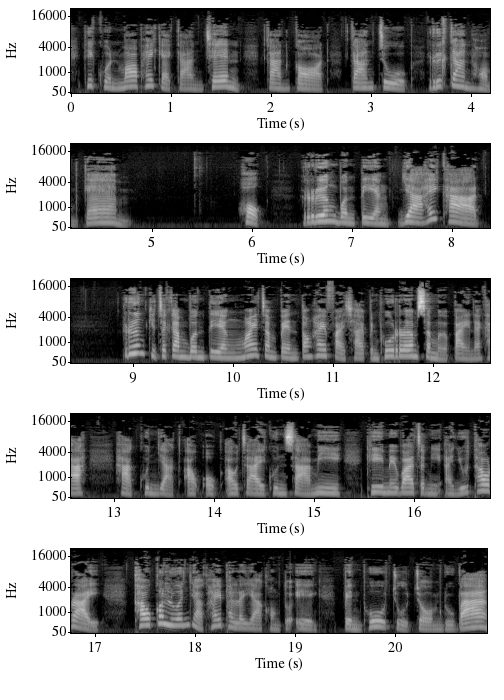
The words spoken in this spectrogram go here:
ๆ ที่ควรมอบให้แก่กัน เช่น การกอด การจูบ หรือการหอมแก้ม 6. เรื่องบนเตียงอย่าให้ขาด เรื่องกิจกรรมบนเตียงไม่จำเป็นต้องให้ฝ่ายชายเป็นผู้เริ่มเสมอไปนะคะ หากคุณอยากเอาอกเอาใจคุณสามีที่ไม่ว่าจะมีอายุเท่าไหร่ เขาก็ล้วนอยากให้ภรรยาของตัวเอง เป็นผู้จู่โจมดูบ้าง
